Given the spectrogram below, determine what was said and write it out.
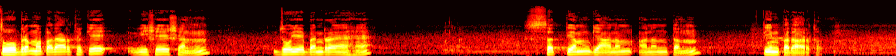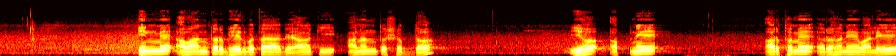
तो ब्रह्म पदार्थ के विशेषण जो ये बन रहे हैं, सत्यम, ज्ञानम, अनंतम, तीन पदार्थ। इनमें अवान्तर भेद बताया गया कि अनंत शब्द, यह अपने अर्थ में रहने वाले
